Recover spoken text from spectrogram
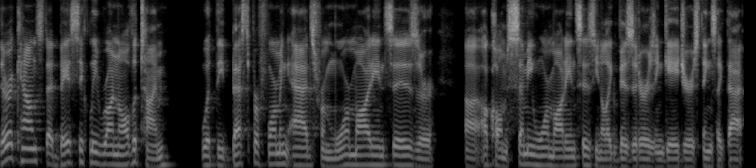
They're accounts that basically run all the time with the best performing ads from warm audiences or uh, I'll call them semi warm audiences, you know, like visitors, engagers, things like that.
